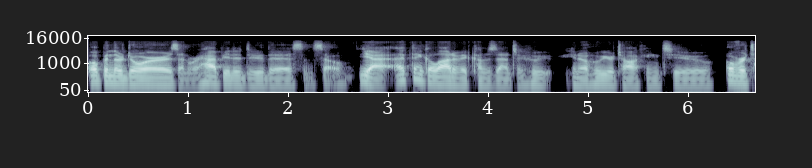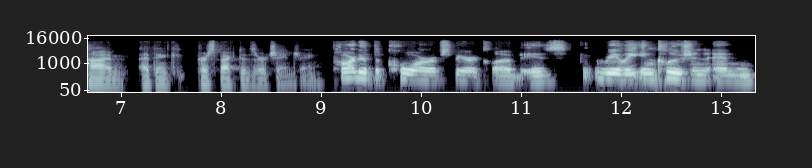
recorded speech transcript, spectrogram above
open their doors and we're happy to do this. And so, yeah, I think a lot of it comes down to who you know who you're talking to. Over time, I think perspectives are changing. Part of the core of Spirit Club is really inclusion and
